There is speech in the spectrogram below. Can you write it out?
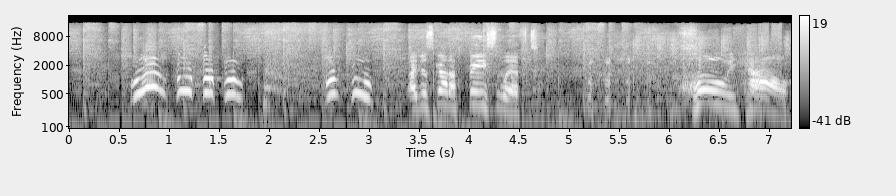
I just got a facelift. Holy cow.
